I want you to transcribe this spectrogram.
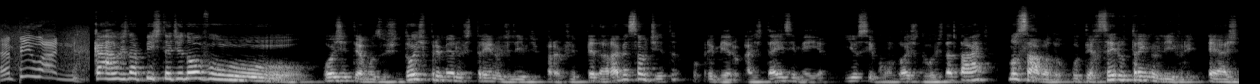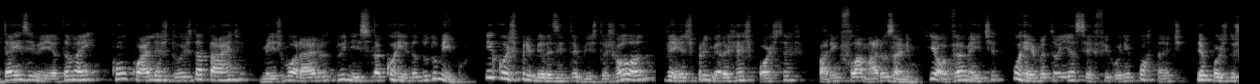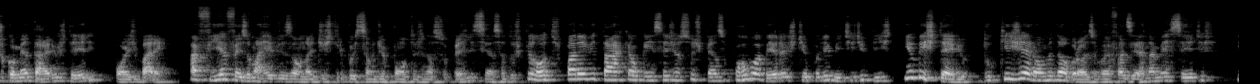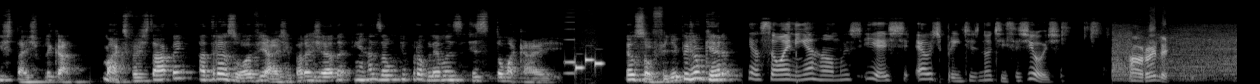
MP1! Carros na pista de novo! Hoje temos os dois primeiros treinos livres para o GP da Arábia Saudita, o primeiro às 10h30 e o segundo às 2 da tarde. No sábado, o terceiro treino livre é às 10h30 também, com o qual às 2 da tarde, mesmo horário do início da corrida do domingo. E com as primeiras entrevistas rolando, vem as primeiras respostas para inflamar os ânimos. E, obviamente, o Hamilton ia ser figura importante depois dos comentários dele pós-Bahrein. A FIA fez uma revisão na distribuição de pontos na superlicença dos pilotos para evitar que alguém seja suspenso por bobeiras tipo limite de pista. E o mistério do que Jerome D'Ambrosio vai fazer na Mercedes está explicado. Max Verstappen atrasou a viagem para Jeddah em razão de problemas estomacais. Eu sou Felipe Junqueira. Eu sou Aninha Ramos e este é o sprint de notícias de hoje. Oh, really?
